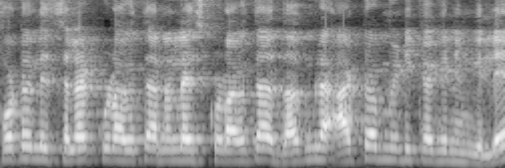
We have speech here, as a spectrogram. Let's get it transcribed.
ಫೋಟೋ ಇಲ್ಲಿ ಸೆಲೆಕ್ಟ್ ಕೂಡ ಆಗುತ್ತೆ ಅನಲೈಸ್ ಕೂಡ ಆಗುತ್ತೆ. ಅದಾದ್ಮೇಲೆ ಆಟೋಮೆಟಿಕ್ ಆಗಿ ನಿಮಗೆ ಇಲ್ಲಿ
